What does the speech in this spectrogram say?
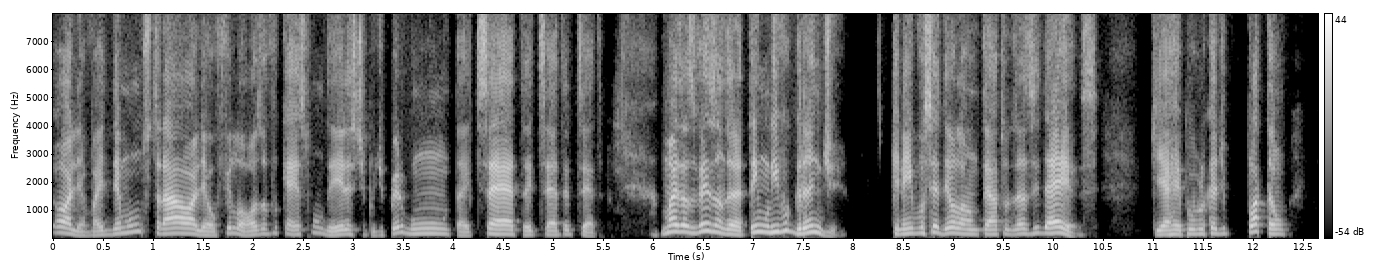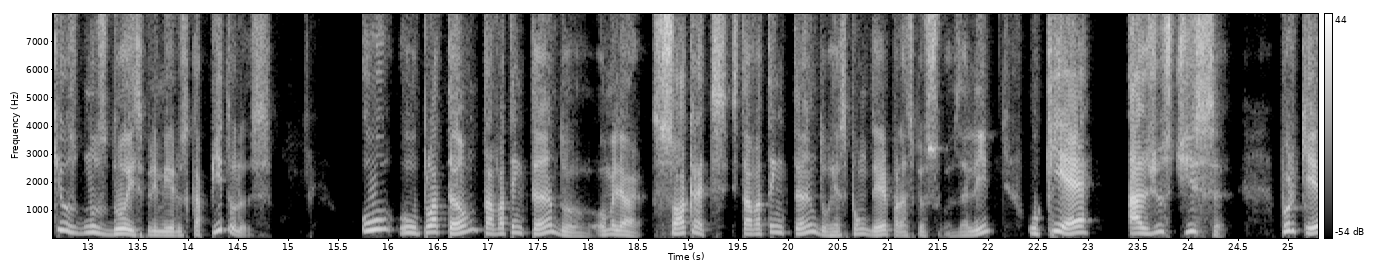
olha, vai demonstrar, olha, o filósofo quer responder esse tipo de pergunta, etc, etc, etc. Mas às vezes, André, tem um livro grande, que nem você deu lá no Teatro das Ideias, que é a República de Platão, que os, nos dois primeiros capítulos o, o Platão estava tentando, ou melhor, Sócrates estava tentando responder para as pessoas ali o que é a justiça. Porque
